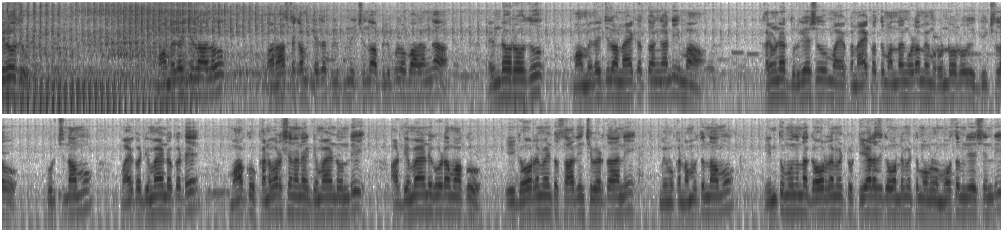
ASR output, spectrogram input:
ఈరోజు మా మెదక్ జిల్లాలో మా రాష్ట్ర కమిటీ ఏదో పిలుపునిచ్చిందో ఆ పిలుపులో భాగంగా రెండవ రోజు మా మెదక్ జిల్లా నాయకత్వం కానీ మా కన్వీనర్ దుర్గేష్ మా యొక్క నాయకత్వం అందరం కూడా మేము రెండో రోజు దీక్షలో కూర్చున్నాము. మా యొక్క డిమాండ్ ఒకటే మాకు కన్వర్షన్ అనే డిమాండ్ ఉంది. ఆ డిమాండ్ కూడా మాకు ఈ గవర్నమెంట్ సాధించి పెడతారని మేము ఒక నమ్ముతున్నాము. ఇంతకుముందున్న గవర్నమెంట్ టీఆర్ఎస్ గవర్నమెంట్ మమ్మల్ని మోసం చేసింది.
